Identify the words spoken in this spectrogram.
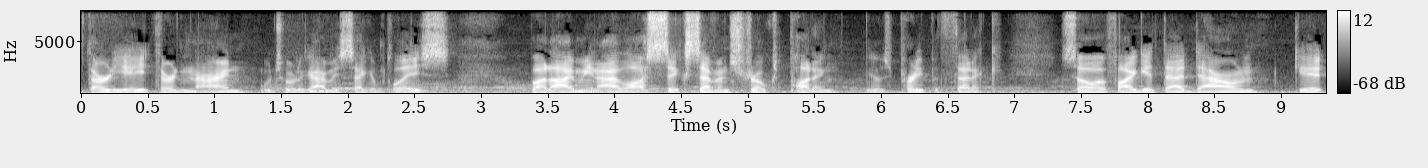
38, 39, which would have got me second place. But I mean, I lost six, seven strokes putting. It was pretty pathetic. So if I get that down, get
